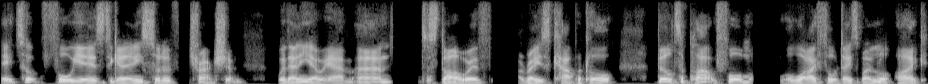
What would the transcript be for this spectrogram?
it took four years to get any sort of traction with any OEM. And to start with, I raised capital, built a platform or what I thought data might look like.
